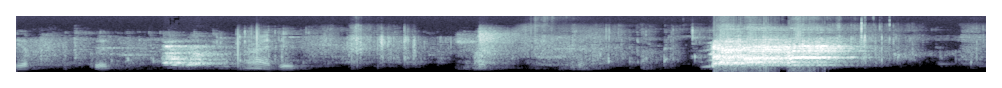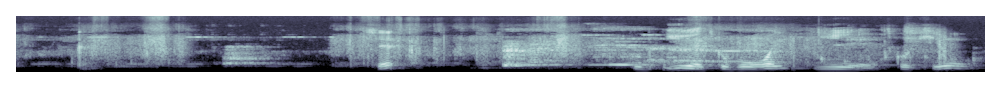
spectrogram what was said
Yep dude. All right, dude. Sit. Yes, good boy. Yes, good kid.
